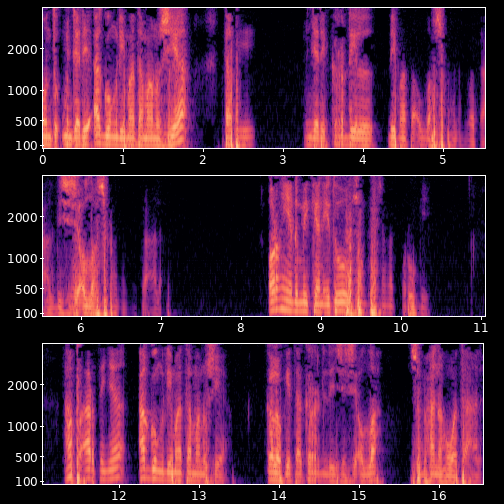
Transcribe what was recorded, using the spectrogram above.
untuk menjadi agung di mata manusia, tapi menjadi kerdil di mata Allah Subhanahu wa taala, di sisi Allah Subhanahu wa taala. Orang yang demikian itu sungguh sangat merugi. Apa artinya agung di mata manusia? kalau kita kerdil di sisi Allah Subhanahu wa taala.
